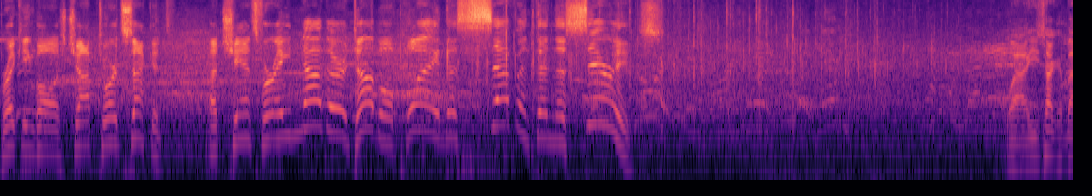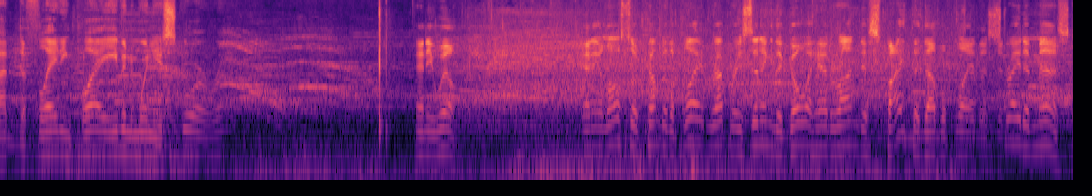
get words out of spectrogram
Breaking ball is chopped towards second. A chance for another double play, the seventh in the series. Wow, you talk about a deflating play even when you score a run. And he will. And he'll also come to the plate representing the go-ahead run despite the double play. The straight and missed.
